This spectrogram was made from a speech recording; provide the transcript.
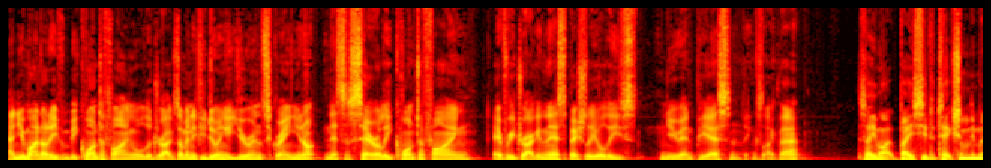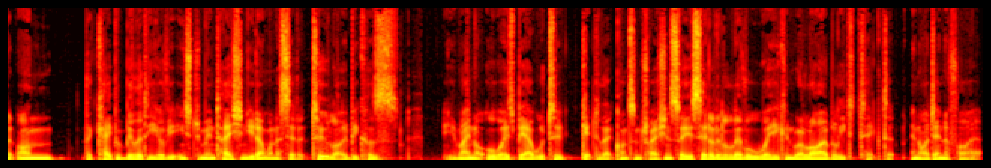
And you might not even be quantifying all the drugs. I mean, if you're doing a urine screen, you're not necessarily quantifying every drug in there, especially all these new NPS and things like that. So you might base your detection limit on the capability of your instrumentation. You don't want to set it too low because you may not always be able to get to that concentration. So you set it at a level where you can reliably detect it and identify it.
